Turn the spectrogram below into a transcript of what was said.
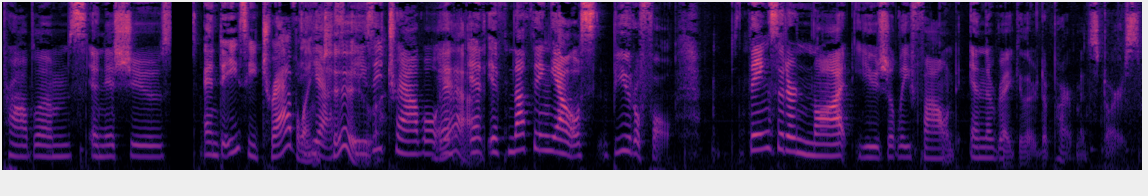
problems and issues. And easy traveling yes, too. Easy travel. Yeah. And, and if nothing else, beautiful things that are not usually found in the regular department stores.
